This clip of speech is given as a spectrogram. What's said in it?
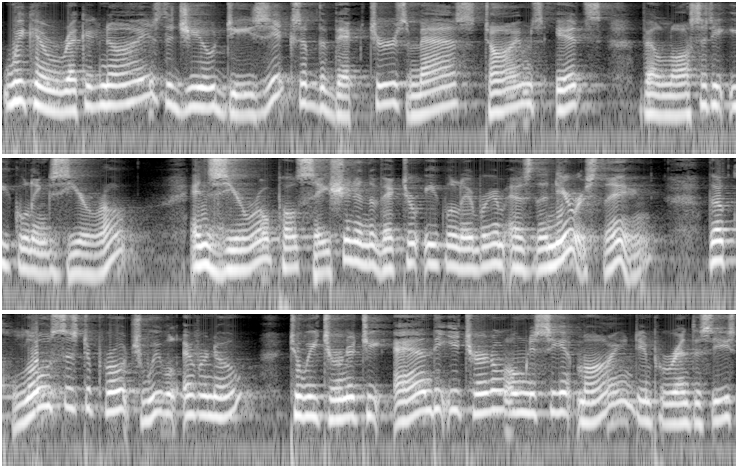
We can recognize the geodesics of the vector's mass times its velocity equaling zero, and zero pulsation in the vector equilibrium as the nearest thing, the closest approach we will ever know to eternity and the eternal omniscient mind, in parentheses,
